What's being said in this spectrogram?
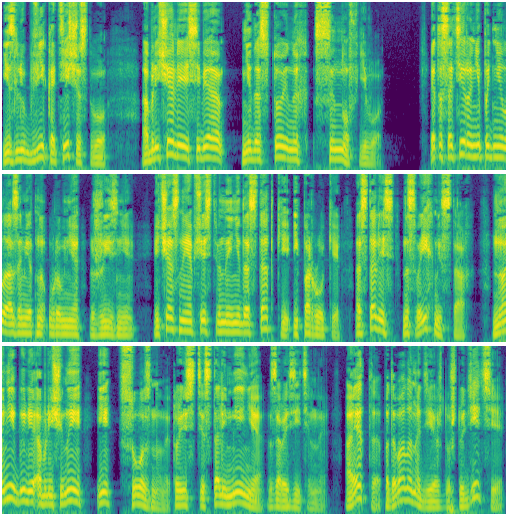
Из любви к Отечеству обличали себя недостойных сынов его. Эта сатира не подняла заметно уровня жизни, и частные общественные недостатки и пороки остались на своих местах, но они были обличены и сознаны, то есть стали менее заразительны, а это подавало надежду, что дети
